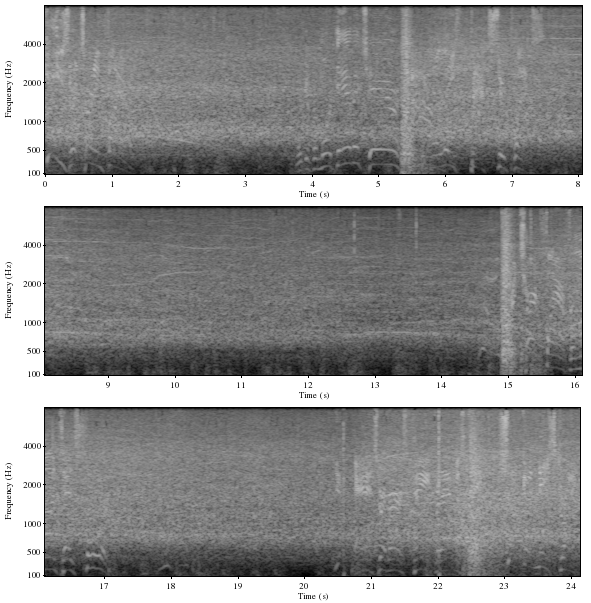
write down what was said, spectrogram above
He's returning fire. Looking for more damage here. Suplex. Return fire from Montez Ford. And it's reverse pain for that mistake. Shotgun knee strike.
